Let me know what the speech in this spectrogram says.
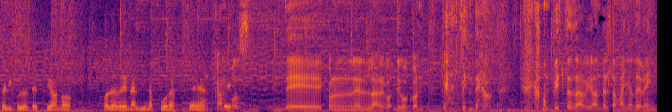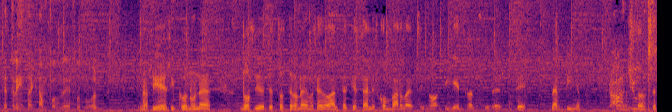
películas de acción o, o de adrenalina pura. Con este, campos de. con el largo. digo, con. pendejo. con pistas de avión del tamaño de 20, 30 campos de fútbol. Así es, y con una dosis de testosterona demasiado alta que sales con barba, si no, si entras este, lampiño. ¡Ah! Entonces,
